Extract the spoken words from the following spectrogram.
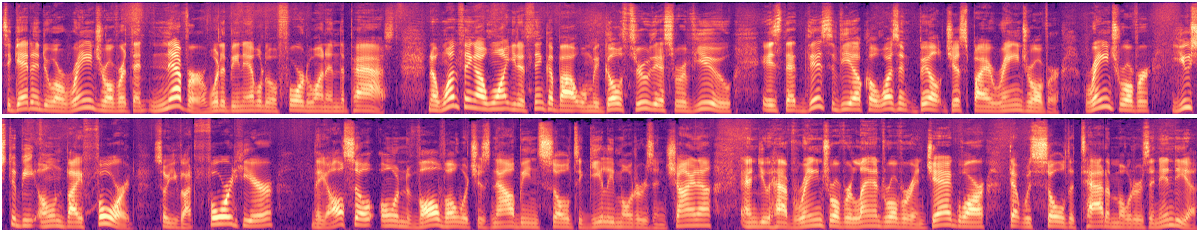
to get into a Range Rover over it that never would have been able to afford one in the past. Now, one thing I want you to think about when we go through this review is that this vehicle wasn't built just by Range Rover. Range Rover used to be owned by Ford. So you've got Ford here, they also own Volvo, which is now being sold to Geely Motors in China, and you have Range Rover, Land Rover, and Jaguar that was sold to Tata Motors in India.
